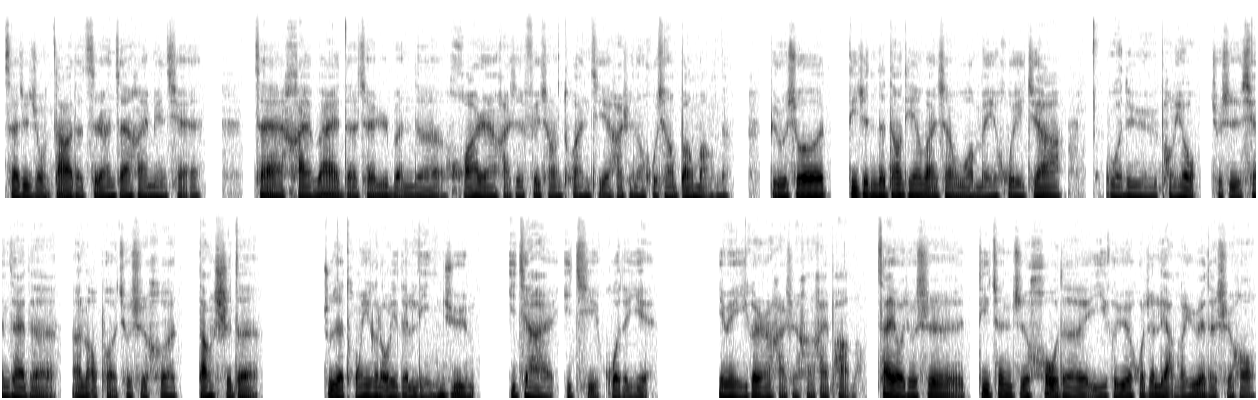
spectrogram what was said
在这种大的自然灾害面前，在海外的，在日本的华人还是非常团结，还是能互相帮忙的。比如说地震的当天晚上，我没回家，我女朋友就是现在的呃老婆，就是和当时的住在同一个楼里的邻居一家一起过的夜，因为一个人还是很害怕嘛。再有就是地震之后的一个月或者两个月的时候，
